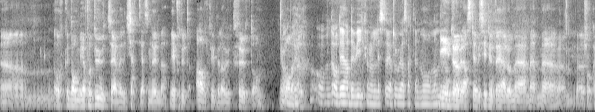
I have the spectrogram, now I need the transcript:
Ehm, och de vi har fått ut så är jag väldigt jätte, jättenöjd med. Vi har fått ut allt vi vill ha ut förutom Emanuel. Och, och det hade vi kunnat lista. Jag tror vi har sagt en månad. Vi är inte överraskade, vi sitter ju inte här och med, med, med, med tjocka.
